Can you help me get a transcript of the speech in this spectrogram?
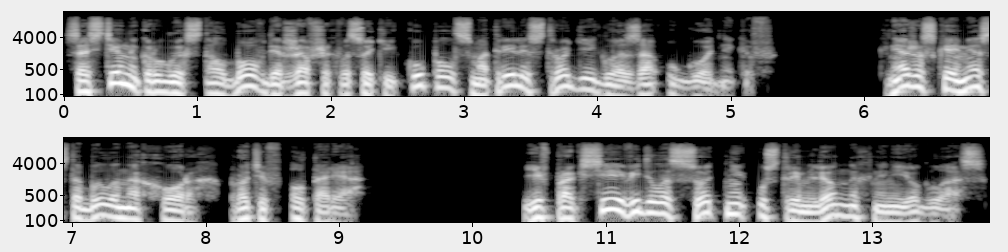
Со стены круглых столбов, державших высокий купол, смотрели строгие глаза угодников. Княжеское место было на хорах, против алтаря. Евпроксия видела сотни устремленных на нее глаз.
